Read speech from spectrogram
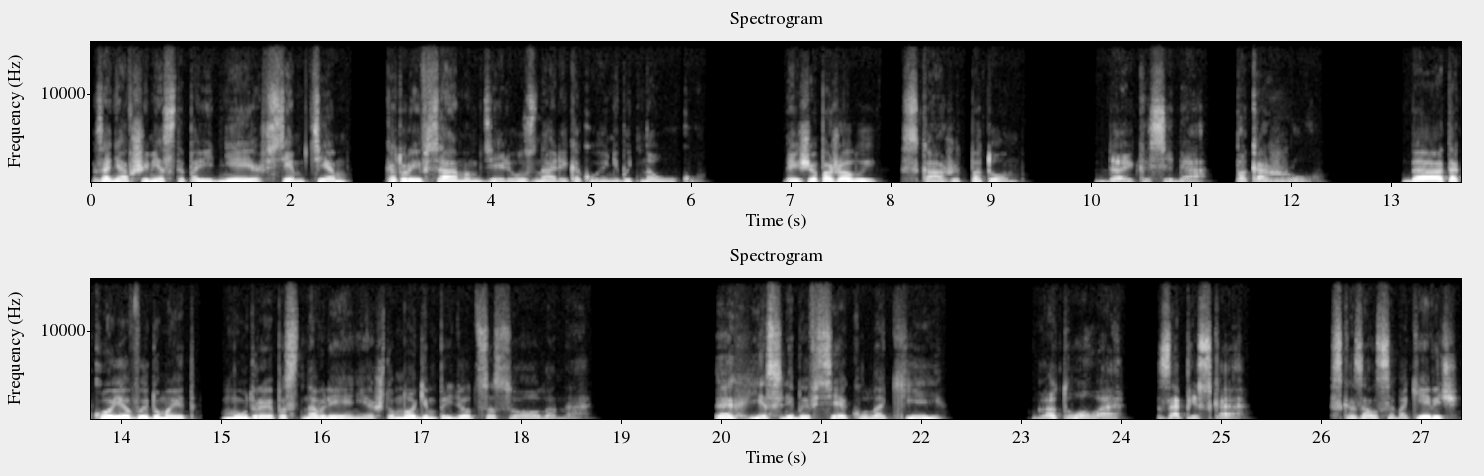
занявший место поведнее всем тем, которые в самом деле узнали какую-нибудь науку. Да еще, пожалуй, скажет потом. Дай-ка себя покажу. Да, такое выдумает мудрое постановление, что многим придется солоно. Эх, если бы все кулаки... Готово. Записка, — сказал Собакевич,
